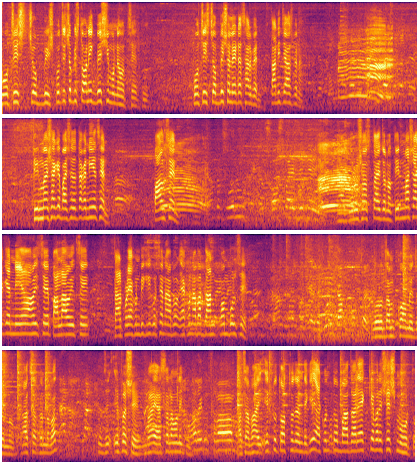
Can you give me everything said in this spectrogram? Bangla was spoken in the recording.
পঁচিশ চব্বিশ পঁচিশ চব্বিশ তো অনেক বেশি মনে হচ্ছে আর কি। পঁচিশ চব্বিশ হলে এটা ছাড়বেন তার নিচে আসবে না। তিন মাস আগে বাইশ হাজার টাকা নিয়েছেন পালছেন। হ্যাঁ, গরু সস্তায় জন্য। তিন মাস আগে নেওয়া হয়েছে পালা হয়েছে। তারপরে এখন বিক্রি করছেন আবার এখন আবার দাম কম বলছে। গরুর দাম কম এর জন্য আচ্ছা ধন্যবাদ। যে এপাশে ভাই আসসালামু আলাইকুম। আচ্ছা ভাই একটু তথ্য দেন দেখি। এখন তো বাজার একেবারে শেষ মুহূর্ত।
